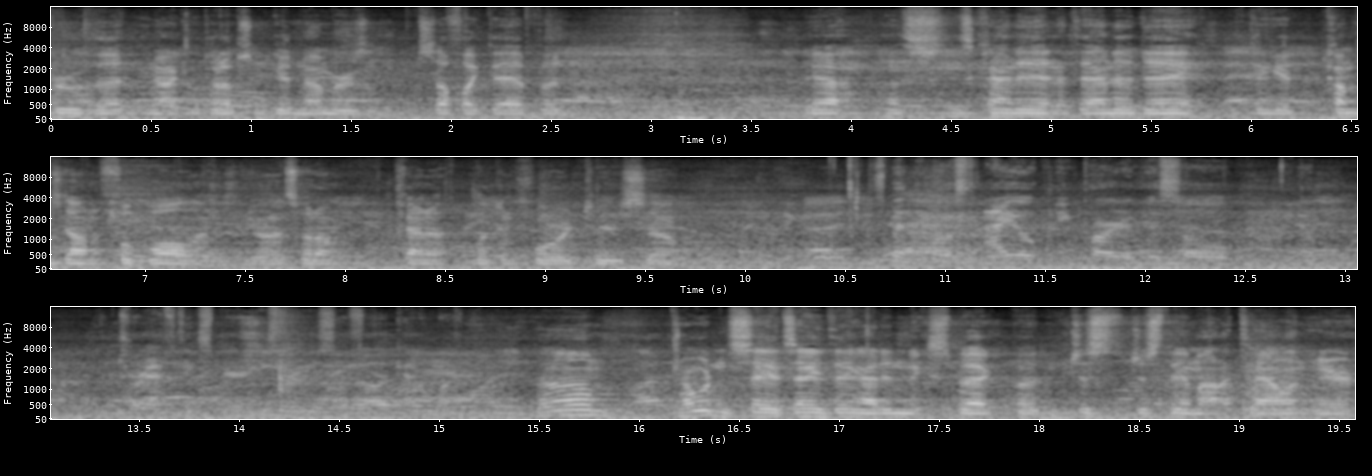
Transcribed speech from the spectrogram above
prove that you know I can put up some good numbers and stuff like that. But yeah, that's, that's kind of it. And at the end of the day, I think it comes down to football, and you know that's what I'm kind of looking forward to. So It's been the most eye-opening part of this whole, you know, draft experience for you so far, kind of Um, I wouldn't say it's anything I didn't expect, but just just the amount of talent here.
